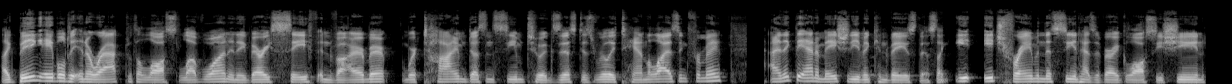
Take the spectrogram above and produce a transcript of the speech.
Like being able to interact with a lost loved one in a very safe environment where time doesn't seem to exist is really tantalizing for me. I think the animation even conveys this. Like each, each frame in this scene has a very glossy sheen.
